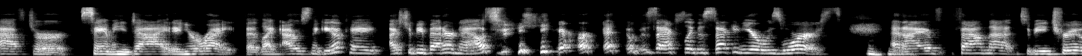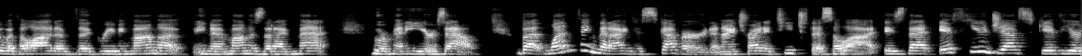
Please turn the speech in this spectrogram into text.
after Sammy died. And you're right that like I was thinking, okay, I should be better now. It's been a year. And it was actually the second year was worse. Mm-hmm. And I have found that to be true with a lot of the grieving mama, you know, mamas that I've met who are many years out. But one thing that I discovered, and I try to teach this a lot, is that if you just give your,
